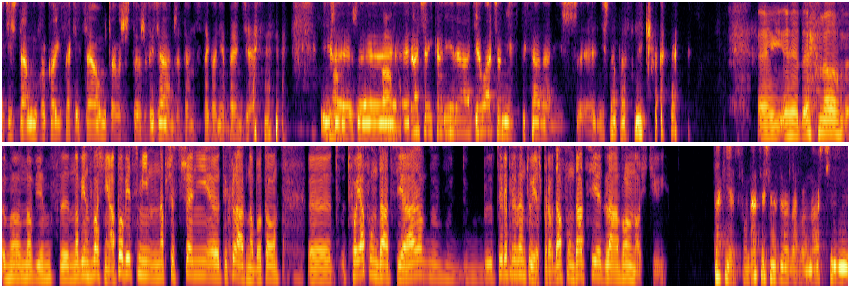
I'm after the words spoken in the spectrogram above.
gdzieś tam w okolicach liceum to już, to już wiedziałem, że to nic z tego nie będzie i no. że, że no. raczej kariera działacza mi jest spisana niż, niż napastnika. E, no, no, no, więc, no więc właśnie, a powiedz mi na przestrzeni e, tych lat, no bo to e, twoja fundacja, ty reprezentujesz, prawda, Fundację dla Wolności. Tak jest. Fundacja się nazywa Dla Wolności i,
